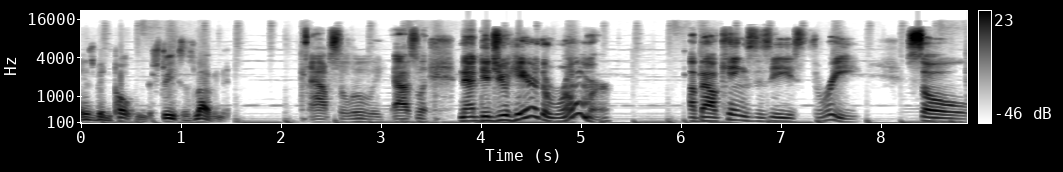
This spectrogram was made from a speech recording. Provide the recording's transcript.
has been potent. The streets is loving it. Absolutely, absolutely. Now, did you hear the rumor about King's Disease three? So,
